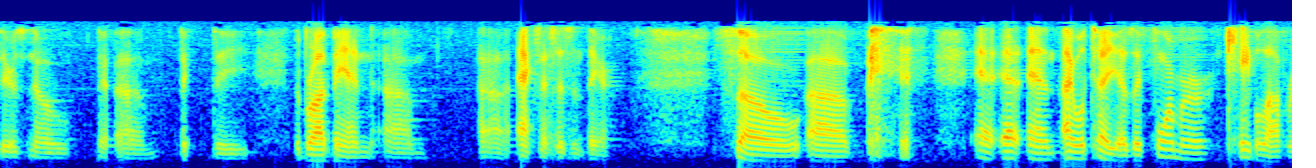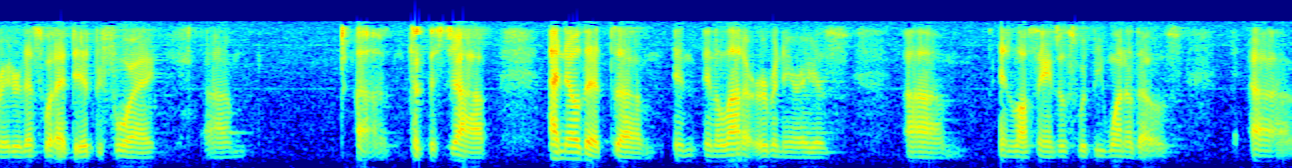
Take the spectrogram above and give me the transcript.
there's no um, the the the broadband um, uh, access isn't there. So, uh, and, and I will tell you, as a former cable operator, that's what I did before I um, uh, took this job. I know that um, in in a lot of urban areas, um, and Los Angeles would be one of those. Uh,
